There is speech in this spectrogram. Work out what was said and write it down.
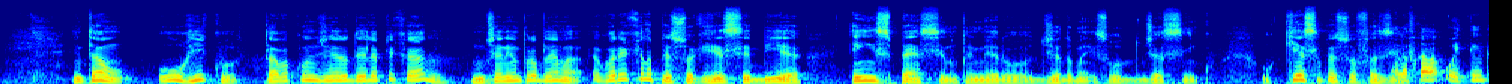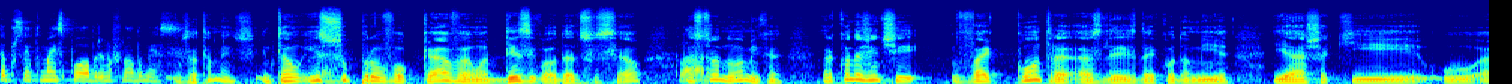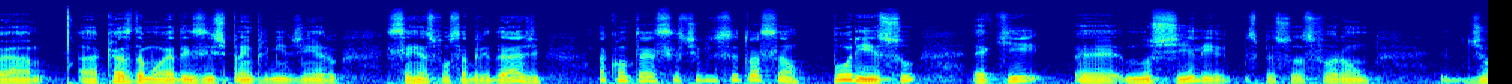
Então, o rico estava com o dinheiro dele aplicado, não tinha nenhum problema. Agora, e aquela pessoa que recebia em espécie no primeiro dia do mês, ou do dia 5? O que essa pessoa fazia? Ela ficava 80% mais pobre no final do mês. Exatamente. Então, isso é. provocava uma desigualdade social claro. astronômica. Agora, quando a gente vai contra as leis da economia e acha que o, a, a Casa da Moeda existe para imprimir dinheiro sem responsabilidade, acontece esse tipo de situação. Por isso é que é, no Chile as pessoas foram de,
